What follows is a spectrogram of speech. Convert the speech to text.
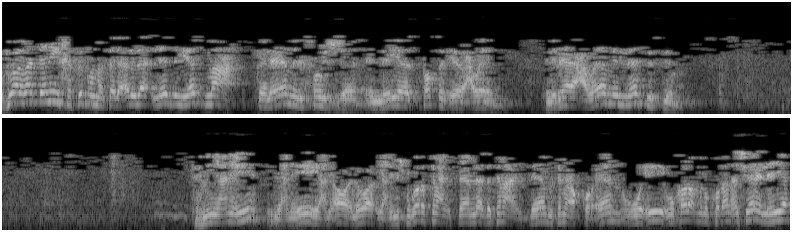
وفي علماء تاني يخففوا المسألة قالوا لا لازم يسمع كلام الحجة اللي هي تصل إلى العوام اللي بها عوام الناس يسلموا. فاهمين يعني إيه؟ يعني إيه؟ يعني آه اللي هو يعني مش مجرد سمع الإسلام لأ ده سمع الإسلام وسمع القرآن وإيه؟ وقرأ من القرآن أشياء اللي هي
